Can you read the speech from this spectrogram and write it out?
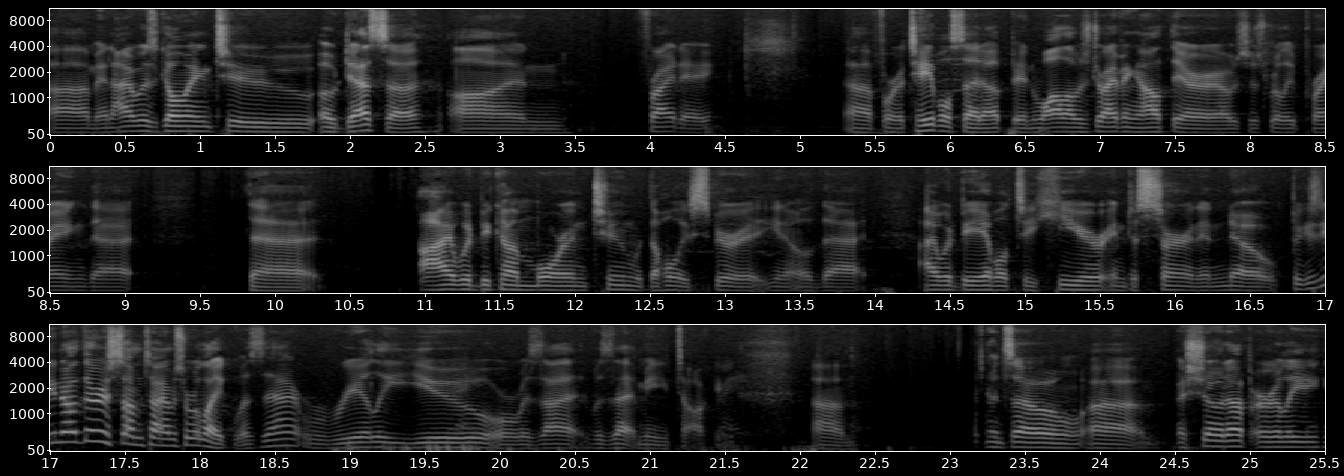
Um, and I was going to Odessa on Friday uh, for a table setup. And while I was driving out there, I was just really praying that that I would become more in tune with the Holy Spirit. You know that I would be able to hear and discern and know because you know there are some times where like was that really you or was that was that me talking um, and so um, I showed up early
